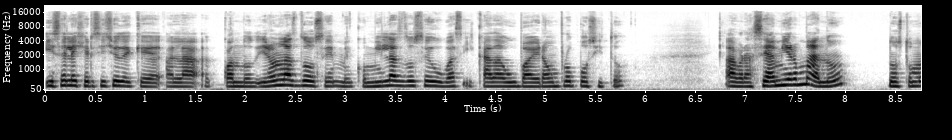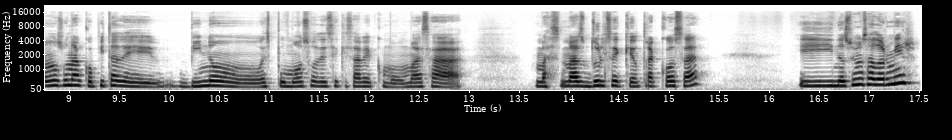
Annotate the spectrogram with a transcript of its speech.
hice el ejercicio de que a la, cuando dieron las 12 me comí las 12 uvas y cada uva era un propósito. Abracé a mi hermano, nos tomamos una copita de vino espumoso de ese que sabe como más a más, más dulce que otra cosa y nos fuimos a dormir.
